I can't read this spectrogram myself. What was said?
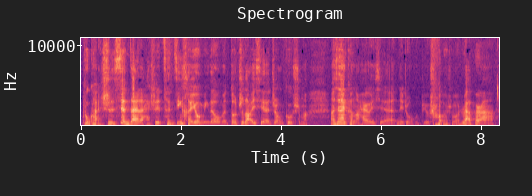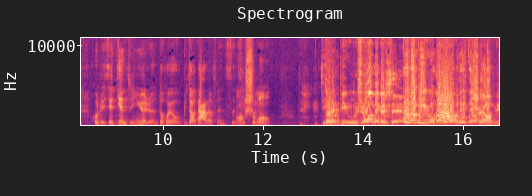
不管是现在的还是曾经很有名的，我们都知道一些这种故事嘛。然后现在可能还有一些那种，比如说什么 rapper 啊，或者一些电子音乐人都会有比较大的粉丝啊，是吗？这些对，比如说那个谁，不能比如吧？我们这个节目不能比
